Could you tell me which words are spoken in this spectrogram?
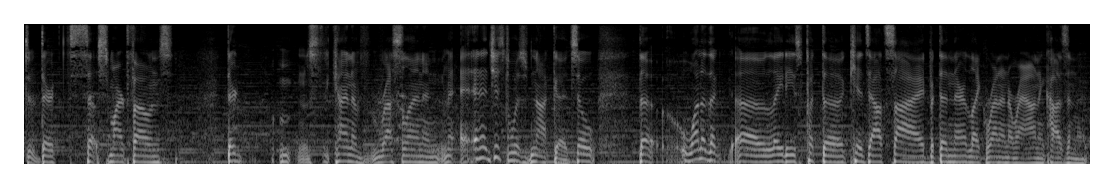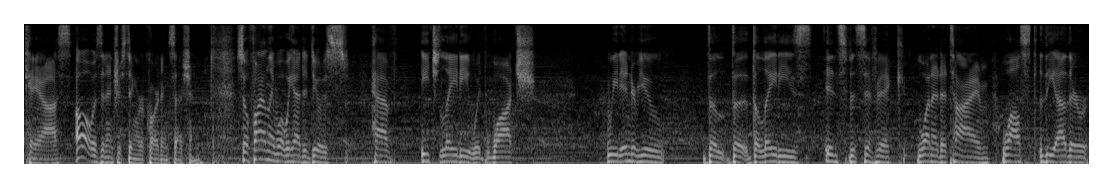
their smartphones. They're kind of wrestling and and it just was not good. So the one of the uh, ladies put the kids outside, but then they're like running around and causing chaos. Oh, it was an interesting recording session. So finally, what we had to do is have each lady would watch. We'd interview the, the the ladies in specific one at a time whilst the other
